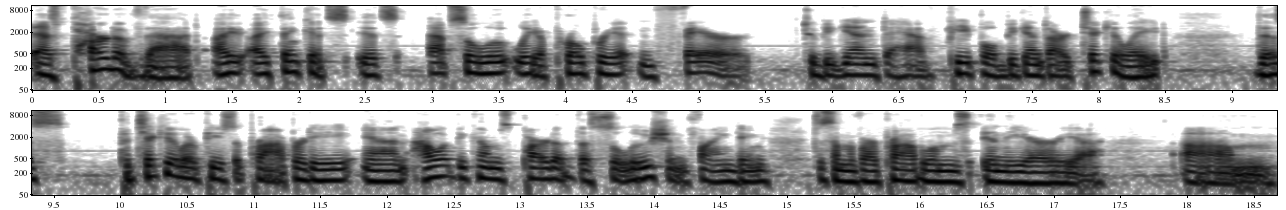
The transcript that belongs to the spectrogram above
as part of that, I, I think it's, it's absolutely appropriate and fair to begin to have people begin to articulate this particular piece of property and how it becomes part of the solution finding to some of our problems in the area. Um,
